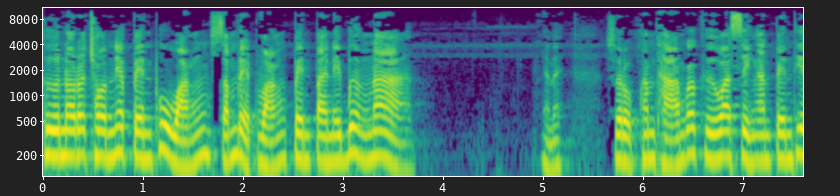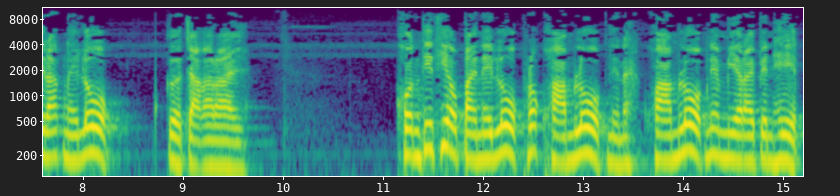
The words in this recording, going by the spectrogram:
คือนรชนเนี่ยเป็นผู้หวังสำเร็จหวังเป็นไปในเบื้องหน้าเห็นไหมสรุปคำถามก็คือว่าสิ่งอันเป็นที่รักในโลกเกิดจากอะไร คนที่เที่ยวไปในโลก เพราะความโลภเนี่ยนะความโลภเนี่ยมีอะไรเป็นเหตุ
